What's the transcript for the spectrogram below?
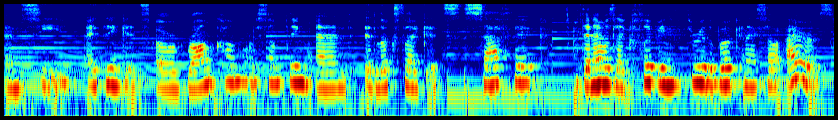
and see. I think it's a rom-com or something, and it looks like it's sapphic. Then I was like flipping through the book and I saw Iris.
